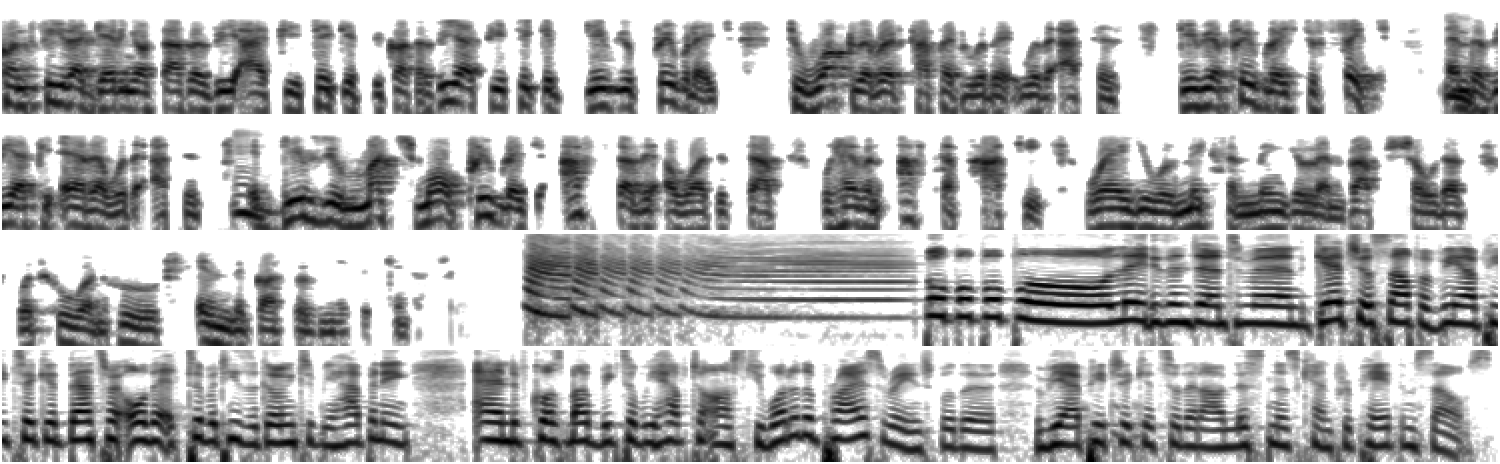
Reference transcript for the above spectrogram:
consider getting yourself a VIP ticket because a VIP ticket gives you privilege to walk the red carpet with the, with the artist, give you a privilege to sit mm. in the VIP area with the artist. Mm. It gives you much more privilege after the award itself. We have an after party where you will mix and mingle and rub shoulders with who and who in the gospel music industry. Bo, bo, bo, bo. Ladies and gentlemen, get yourself a VIP ticket. That's where all the activities are going to be happening. And of course, Mark Victor, we have to ask you, what are the price range for the VIP tickets so that our listeners can prepare themselves?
